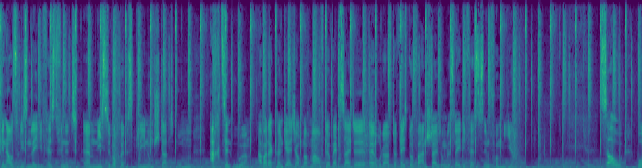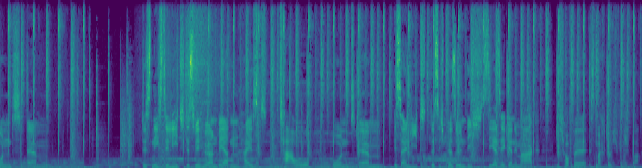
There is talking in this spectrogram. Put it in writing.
genau zu diesem Ladyfest findet ähm, nächste Woche das Plenum statt um 18 Uhr. Aber da könnt ihr euch auch nochmal auf der Webseite äh, oder auf der Facebook-Veranstaltung des Ladyfests informieren. So, und ähm, das nächste Lied, das wir hören werden, heißt Tao und ähm, ist ein Lied, das ich persönlich sehr, sehr gerne mag. Ich hoffe, es macht euch viel Spaß.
